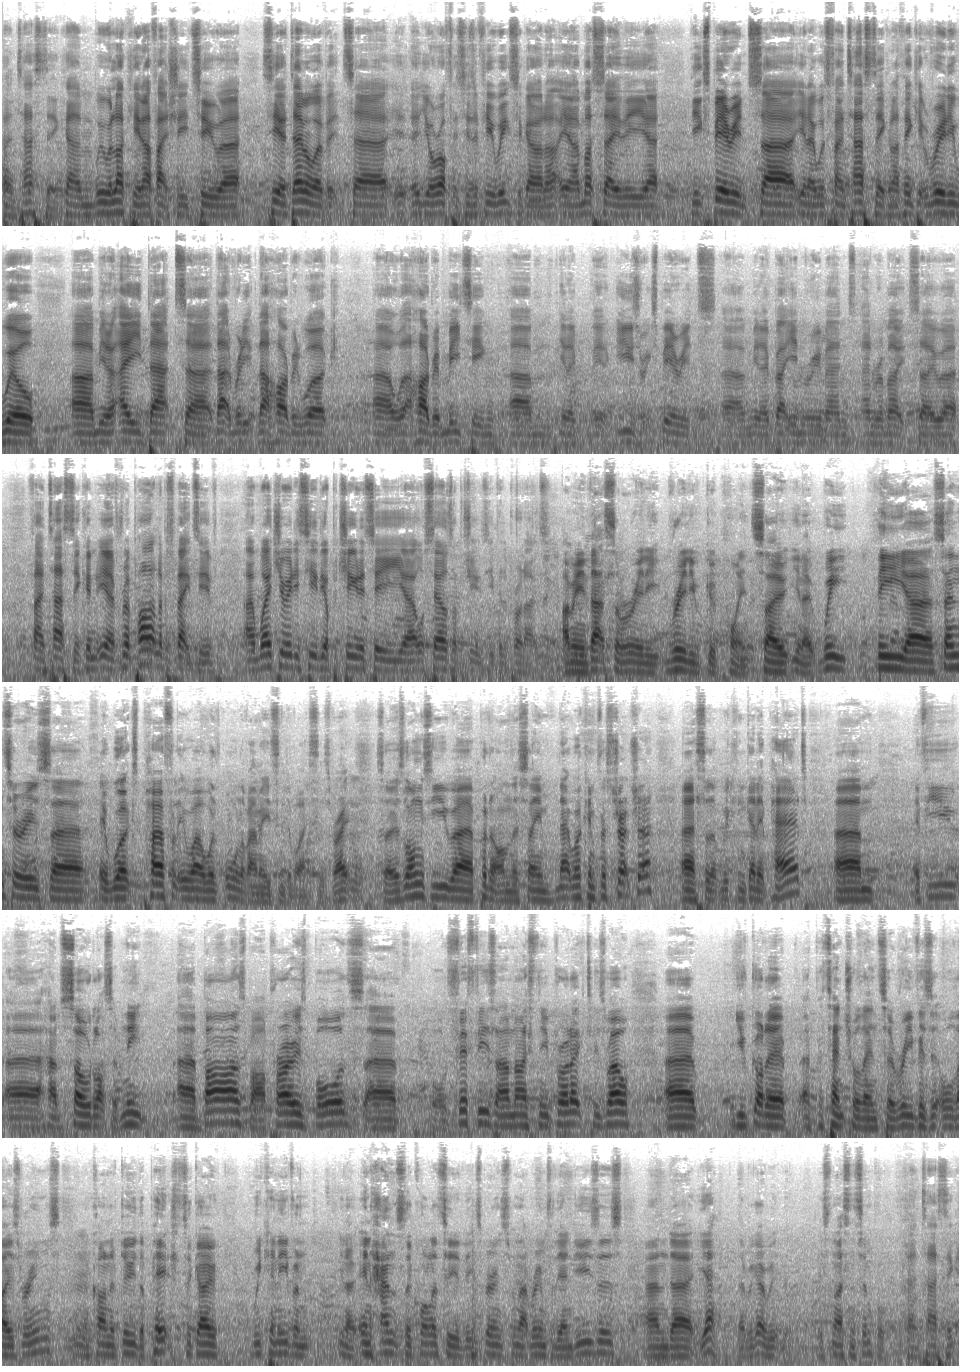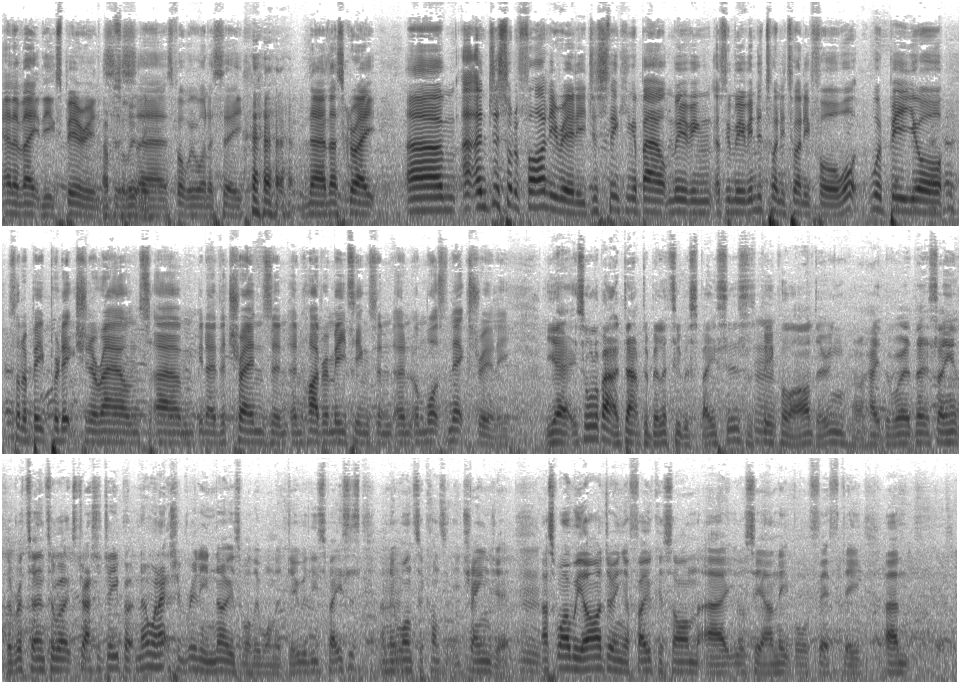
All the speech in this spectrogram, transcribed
Fantastic. Um, we were lucky enough actually to uh, see a demo of it uh, at your offices a few weeks ago, and I, you know, I must say the uh, the experience uh, you know was fantastic, and I think it really will um, you know aid that uh, that really that hybrid work. Uh, or that hybrid meeting, um, you know, user experience, um, you know, in room and, and remote. So uh, fantastic. And you know, from a partner perspective, um, where do you really see the opportunity uh, or sales opportunity for the product? I mean, that's a really, really good point. So, you know, we the uh, Center is uh, it works perfectly well with all of our meeting devices, right? So as long as you uh, put it on the same network infrastructure, uh, so that we can get it paired. Um, if you uh, have sold lots of neat uh, bars, bar pros, boards, uh, board 50s, our nice new product as well. Uh, You've got a, a potential then to revisit all those rooms and kind of do the pitch to go. We can even, you know, enhance the quality of the experience from that room for the end users. And uh, yeah, there we go. We, it's nice and simple. Fantastic. Elevate the experience. Absolutely. Is, uh, that's what we want to see. no, that's great. Um, and just sort of finally, really, just thinking about moving as we move into 2024, what would be your sort of big prediction around, um, you know, the trends and, and hybrid meetings and, and, and what's next, really? Yeah, it's all about adaptability with spaces, as people are doing. I hate the word they're saying it, the return to work strategy, but no one actually really knows what they want to do with these spaces, and they Hmm. want to constantly change it. That's why we are doing a focus on. Uh, you'll see our Neatboard 50. Um,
